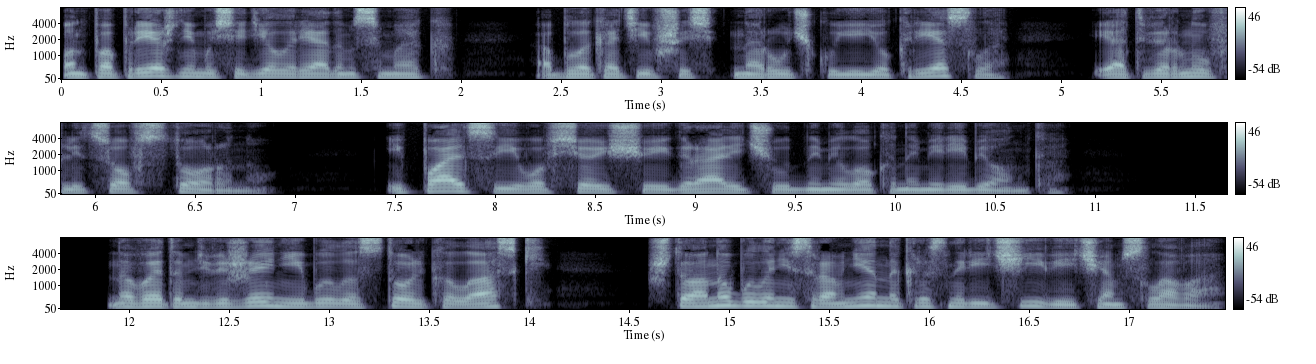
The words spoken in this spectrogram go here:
Он по-прежнему сидел рядом с Мэг, облокотившись на ручку ее кресла и отвернув лицо в сторону, и пальцы его все еще играли чудными локонами ребенка. Но в этом движении было столько ласки, что оно было несравненно красноречивее, чем слова.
